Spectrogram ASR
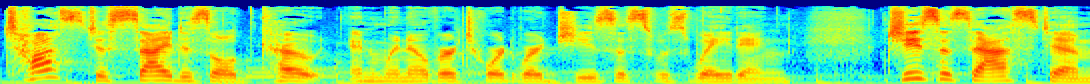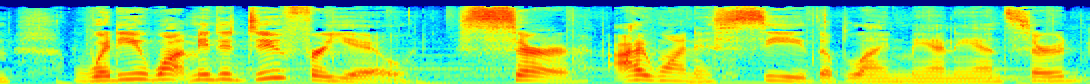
tossed aside his old coat, and went over toward where Jesus was waiting. Jesus asked him, What do you want me to do for you? Sir, I want to see, the blind man answered.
